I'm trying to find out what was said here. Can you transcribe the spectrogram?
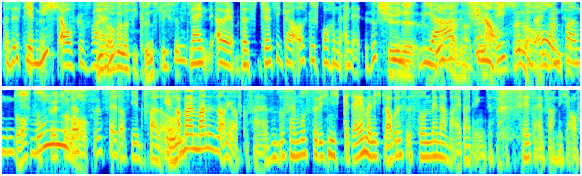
Das ist dir nicht aufgefallen. Dir ist auch mal, dass die künstlich sind? Nein, aber dass Jessica ausgesprochen eine hübsche, Schöne ja, Wimpern hat. schön Genau, dicht genau. und ein. Wimpernschwung, Doch, das fällt schon das auf. fällt auf jeden Fall auf. Ja, aber meinem Mann ist es auch nicht aufgefallen. Also insofern musst du dich nicht grämen. Ich glaube, das ist so ein Männer-Weiber-Ding. Das, das fällt einfach nicht auf.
